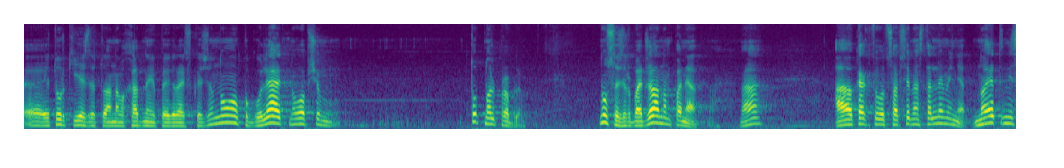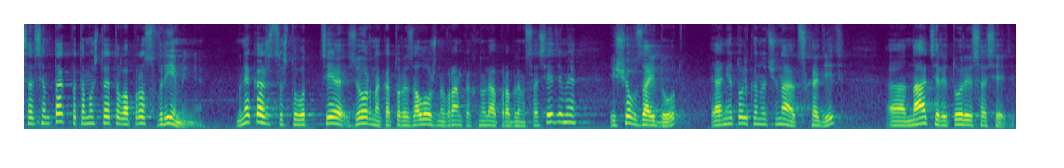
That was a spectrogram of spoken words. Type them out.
и турки ездят туда на выходные поиграть в казино, погулять. Ну, в общем, тут ноль проблем. Ну, с Азербайджаном понятно, да? А как-то вот со всеми остальными нет. Но это не совсем так, потому что это вопрос времени. Мне кажется, что вот те зерна, которые заложены в рамках нуля проблем с соседями, еще взойдут, и они только начинают сходить э, на территории соседей.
